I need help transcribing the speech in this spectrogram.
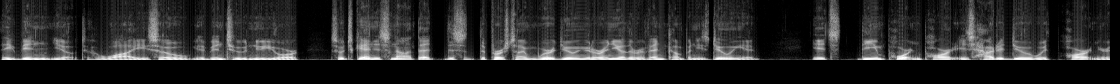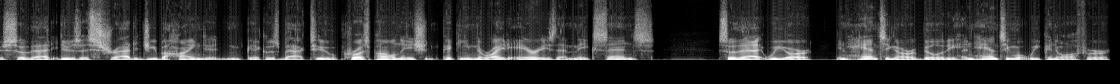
They've been, you know, to Hawaii. So they've been to New York. So it's again, it's not that this is the first time we're doing it or any other event companies doing it. It's the important part is how to do it with partners so that there's a strategy behind it. And it goes back to cross pollination, picking the right areas that make sense so that we are enhancing our ability, enhancing what we can offer,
